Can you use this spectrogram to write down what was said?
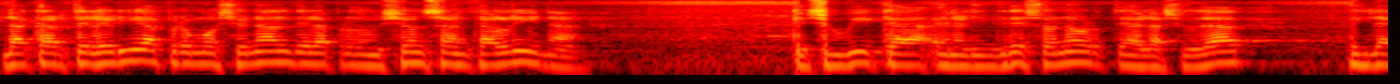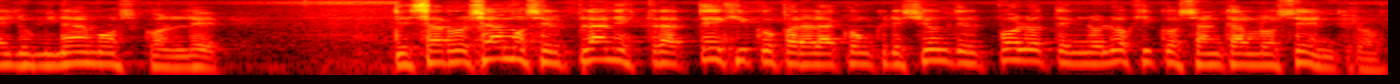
la cartelería promocional de la producción San Carlina, que se ubica en el ingreso norte a la ciudad, y la iluminamos con LED. Desarrollamos el plan estratégico para la concreción del Polo Tecnológico San Carlos Centro,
